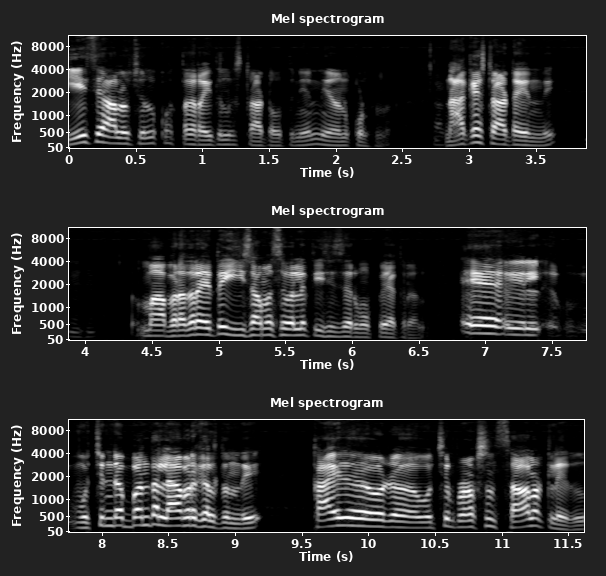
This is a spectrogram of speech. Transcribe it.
వేసే ఆలోచనలు కొత్తగా రైతులకు స్టార్ట్ అవుతున్నాయని నేను అనుకుంటున్నాను నాకే స్టార్ట్ అయింది. మా బ్రదర్ అయితే ఈ సమస్య వల్లే తీసేశారు ముప్పై ఎకరాలు. ఏ వచ్చిన డబ్బంతా లేబర్కి వెళ్తుంది. కాయ వచ్చిన ప్రొడక్షన్ చాలట్లేదు.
